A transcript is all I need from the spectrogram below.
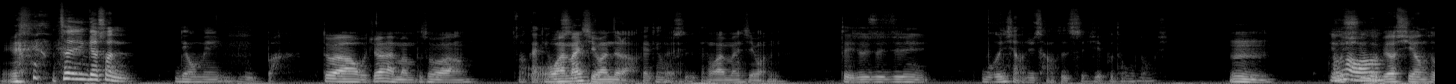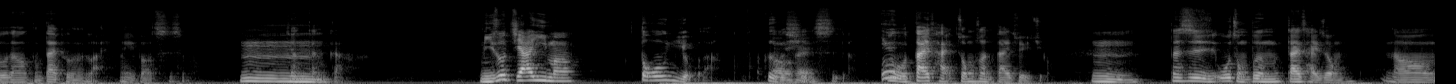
这应该算撩妹语录吧？对啊，我觉得还蛮不错啊，啊，改天我还蛮喜欢的啦。改天我试试看。我还蛮喜欢的。对，就是就是，我很想去尝试吃一些不同的东西。嗯因为我比较希望说，然后可能带朋友来，那也不知道吃什么，嗯这样嗯，尴尬。你说嘉义吗？都有啦，各个县市啊。因为我待台中算待最久，嗯，但是我总不能待台中，然后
